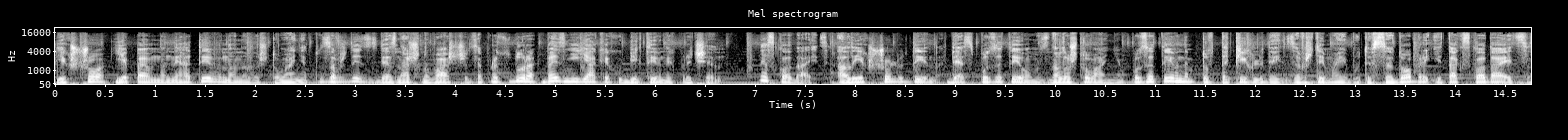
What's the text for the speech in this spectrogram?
Якщо є певне негативне налаштування, то завжди йде значно важче. Ця процедура без ніяких об'єктивних причин. Не складається, але якщо людина йде з позитивом, з налаштуванням позитивним, то в таких людей завжди має бути все добре, і так складається.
